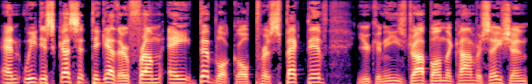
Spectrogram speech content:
and we discuss it together from a biblical perspective. You can eavesdrop on the conversation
